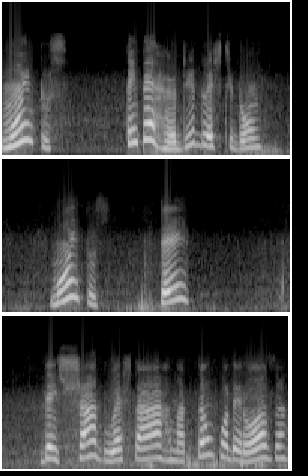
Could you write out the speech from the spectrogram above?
Muitos têm perdido este dom. Muitos têm deixado esta arma tão poderosa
